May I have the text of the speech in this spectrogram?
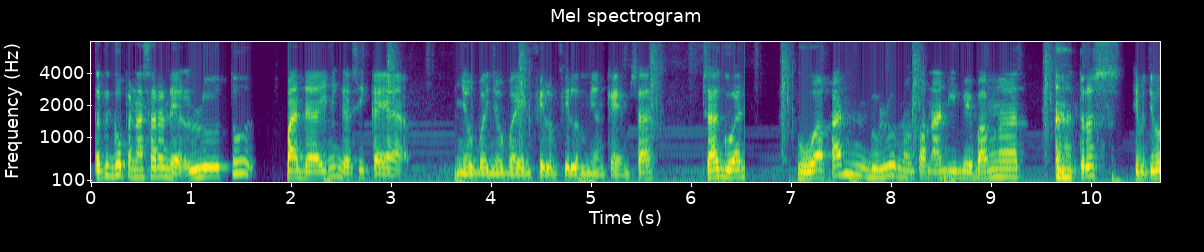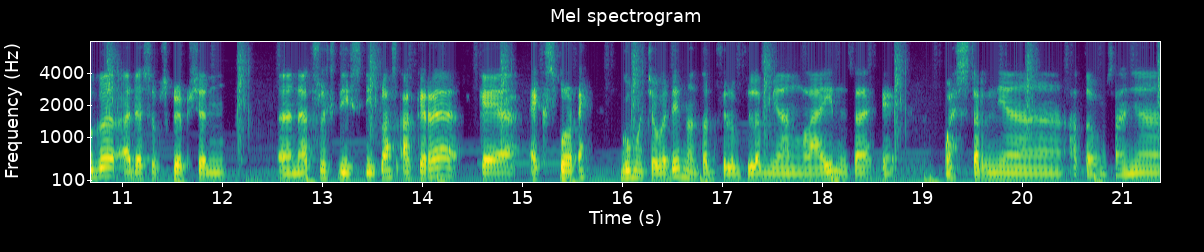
tapi gue penasaran deh. Lu tuh pada ini gak sih kayak nyoba-nyobain film-film yang kayak misal misal gue gue kan dulu nonton anime banget. Terus tiba-tiba gue ada subscription eh, Netflix Disney Plus. Akhirnya kayak explore eh gue mau coba deh nonton film-film yang lain misalnya kayak westernnya atau misalnya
